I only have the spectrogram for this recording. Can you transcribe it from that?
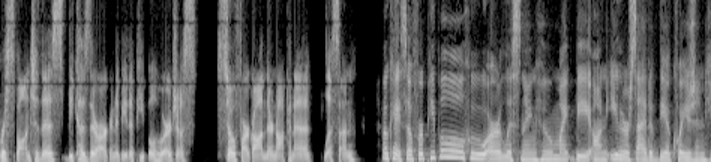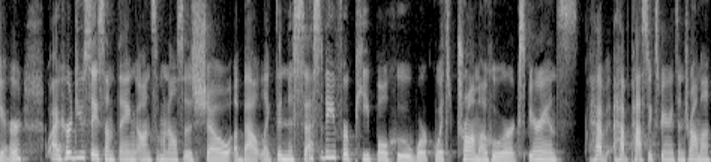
respond to this because there are going to be the people who are just so far gone they're not going to listen. Okay, so for people who are listening who might be on either side of the equation here, I heard you say something on someone else's show about like the necessity for people who work with trauma, who are experience have have past experience in trauma.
